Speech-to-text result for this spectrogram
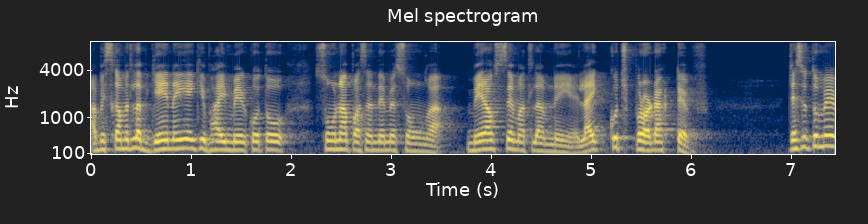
अब इसका मतलब ये नहीं है कि भाई मेरे को तो सोना पसंद है मैं सोऊँगा। मेरा उससे मतलब नहीं है। लाइक like, कुछ प्रोडक्टिव जैसे तुम्हें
